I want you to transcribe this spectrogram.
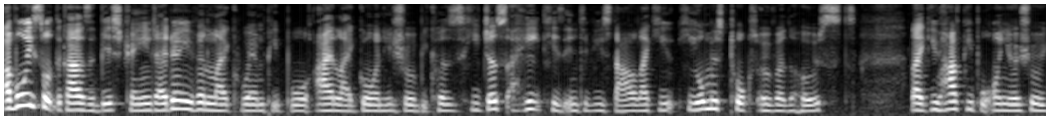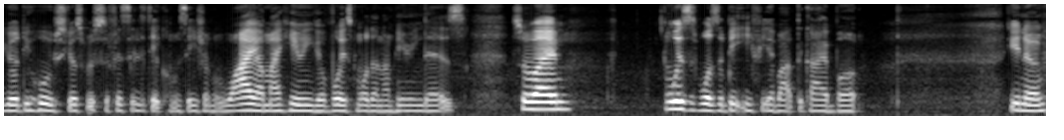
I've always thought the guy was a bit strange. I don't even like when people I like go on his show because he just I hate his interview style. Like he he almost talks over the hosts. Like you have people on your show, you're the host, you're supposed to facilitate conversation. Why am I hearing your voice more than I'm hearing theirs? So I always was a bit iffy about the guy, but you know,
